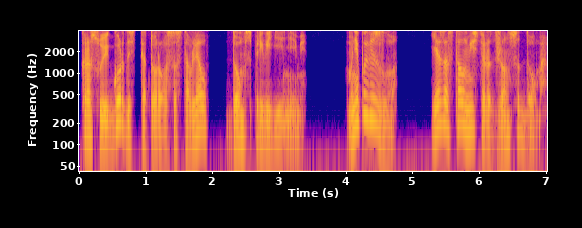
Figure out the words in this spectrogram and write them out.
красу и гордость которого составлял дом с привидениями. Мне повезло. Я застал мистера Джонса дома.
